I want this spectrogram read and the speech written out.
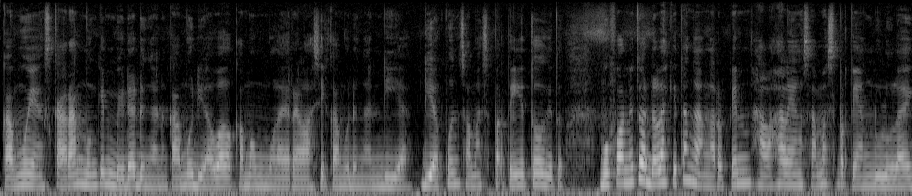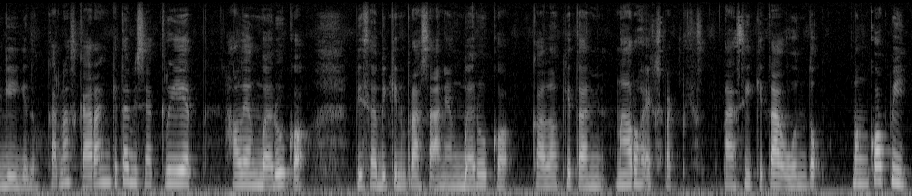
Kamu yang sekarang mungkin beda dengan kamu di awal kamu memulai relasi kamu dengan dia. Dia pun sama seperti itu gitu. Move on itu adalah kita nggak ngarepin hal-hal yang sama seperti yang dulu lagi gitu. Karena sekarang kita bisa create hal yang baru kok. Bisa bikin perasaan yang baru kok. Kalau kita naruh ekspektasi kita untuk mengcopy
